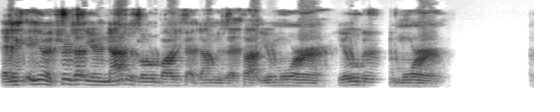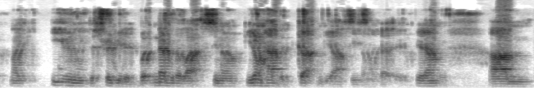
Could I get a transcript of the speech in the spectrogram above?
and it, you know, it turns out you're not as lower body fat dominant as I thought. You're more, you're a little bit more like evenly distributed, but nevertheless, you know, you don't have the gut in the off season like I do. You know, um,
